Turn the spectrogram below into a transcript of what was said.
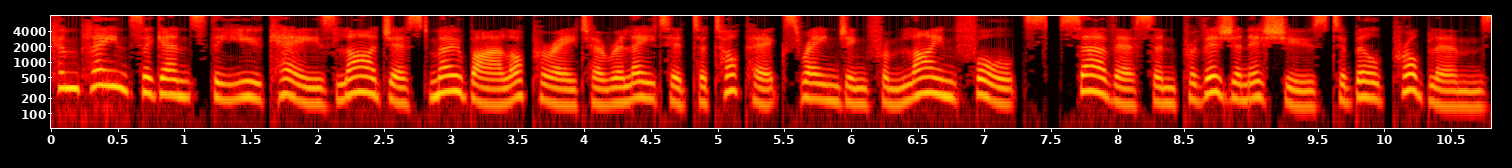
Complaints against the UK's largest mobile operator related to topics ranging from line faults, service and provision issues to bill problems.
